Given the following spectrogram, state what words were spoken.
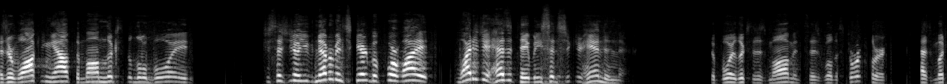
As they're walking out, the mom looks at the little boy, and she says, you know, you've never been scared before. Why, why did you hesitate when he said, stick your hand in there? The boy looks at his mom and says, well, the store clerk has much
